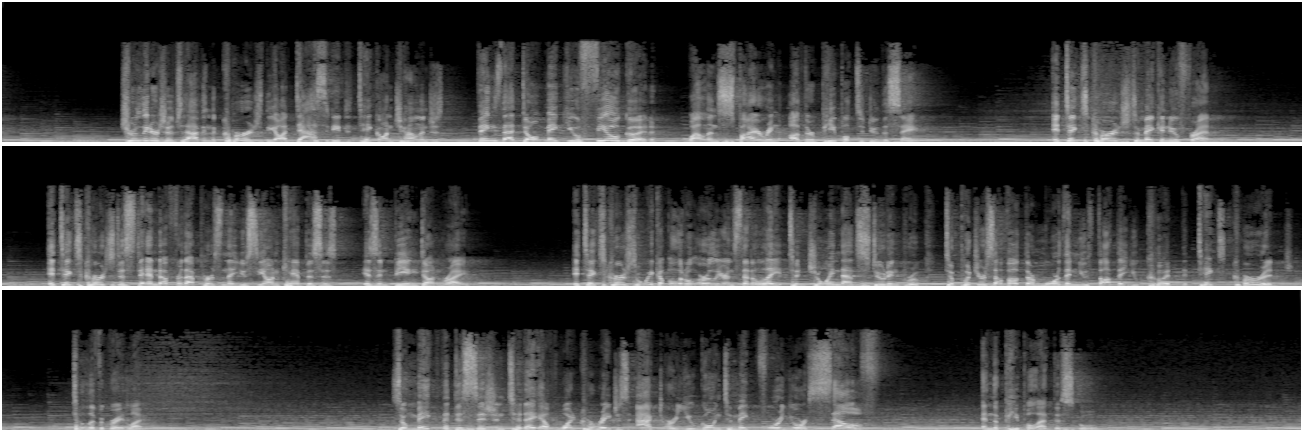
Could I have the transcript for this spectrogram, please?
True leadership is having the courage, the audacity to take on challenges, things that don't make you feel good, while inspiring other people to do the same. It takes courage to make a new friend. It takes courage to stand up for that person that you see on campuses isn't being done right. It takes courage to wake up a little earlier instead of late, to join that student group, to put yourself out there more than you thought that you could. It takes courage to live a great life. So make the decision today of what courageous act are you going to make for yourself and the people at this school.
